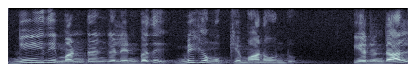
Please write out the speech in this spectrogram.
நீதிமன்றங்கள் என்பது மிக முக்கியமான ஒன்று. ஏனென்றால்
